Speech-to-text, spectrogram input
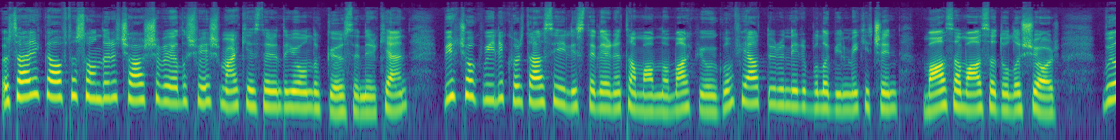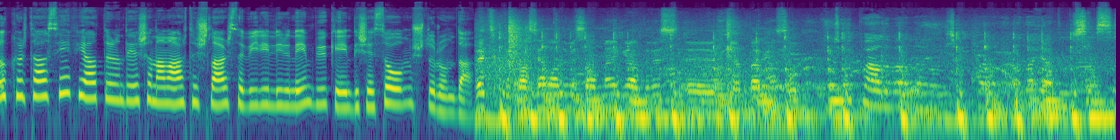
Özellikle hafta sonları çarşı ve alışveriş merkezlerinde yoğunluk gözlenirken birçok veli kırtasiye listelerini tamamlamak ve uygun fiyatlı ürünleri bulabilmek için mağaza mağaza dolaşıyor. Bu yıl kırtasiye fiyatlarında yaşanan artışlarsa velilerin en büyük endişesi olmuş durumda. Evet, kırtasiye malzemesi almaya geldiniz. Ee, fiyatlar nasıl? Çok pahalı vallahi, çok pahalı. Allah yardımcısı olsun.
